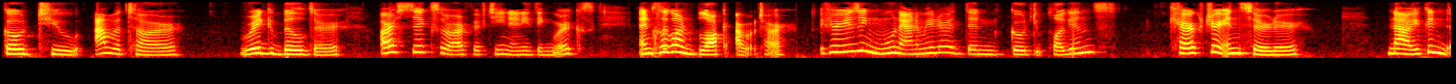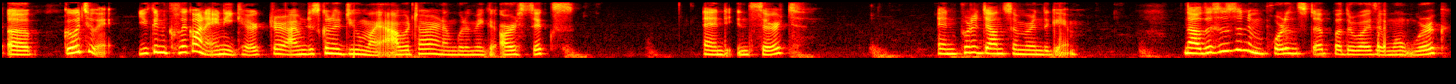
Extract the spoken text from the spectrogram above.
go to Avatar, Rig Builder, R6 or R15, anything works, and click on Block Avatar. If you're using Moon Animator, then go to Plugins, Character Inserter. Now you can uh, go to you can click on any character. I'm just gonna do my avatar and I'm gonna make it R6 and insert and put it down somewhere in the game. Now this is an important step, otherwise it won't work.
